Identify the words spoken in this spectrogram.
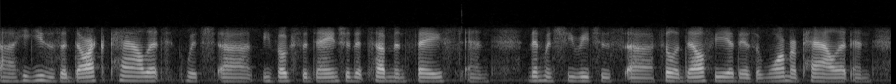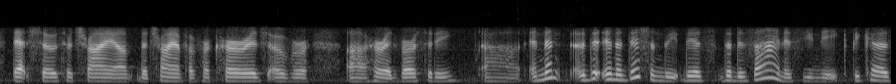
uh, he uses a dark palette, which uh, evokes the danger that Tubman faced, and then when she reaches uh, Philadelphia, there's a warmer palette, and that shows her triumph, the triumph of her courage over uh, her adversity. Uh, and then, uh, in addition, the, there's the design is unique because,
